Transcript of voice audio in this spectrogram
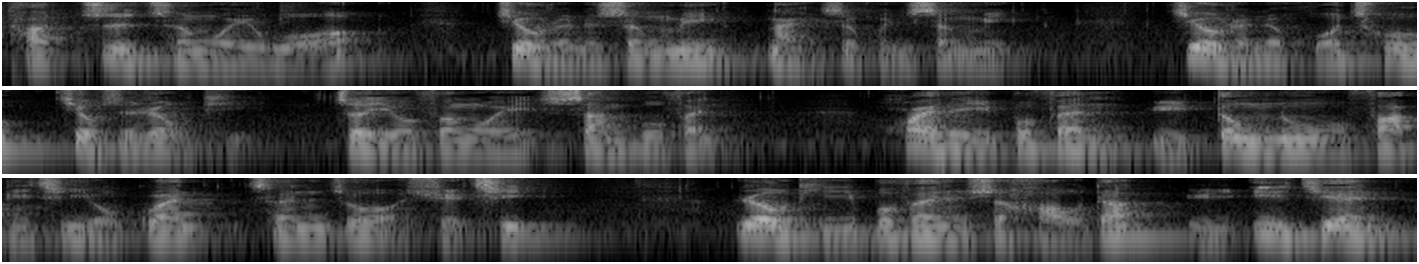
他自称为我。旧人的生命乃是魂生命，旧人的活出就是肉体。这又分为三部分，坏的一部分与动怒发脾气有关，称作血气；肉体一部分是好的，与意见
